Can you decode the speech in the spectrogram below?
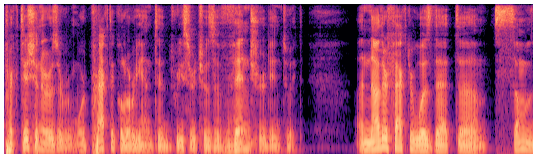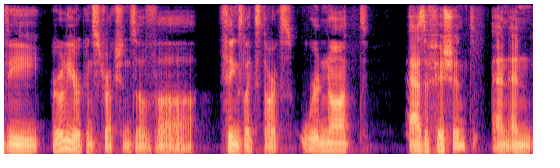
practitioners or more practical oriented researchers have ventured into it. Another factor was that um, some of the earlier constructions of uh, things like Starks were not as efficient, and and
